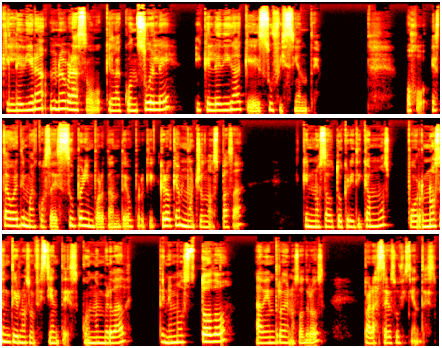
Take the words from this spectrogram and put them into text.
que le diera un abrazo, que la consuele y que le diga que es suficiente. Ojo, esta última cosa es súper importante porque creo que a muchos nos pasa que nos autocriticamos por no sentirnos suficientes, cuando en verdad tenemos todo adentro de nosotros para ser suficientes.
